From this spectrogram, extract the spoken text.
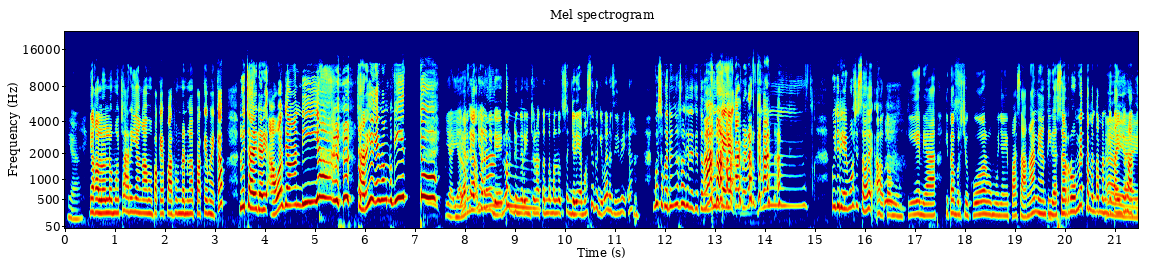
ya Ya kalau lo mau cari yang nggak mau pakai parfum dan nggak pakai makeup, lu cari dari awal jangan dia. cari yang emang begitu. ya ya lo kayaknya ini deh lo dengerin curhatan temen lu terus jadi emosi atau gimana sih Mi? Ah, Gue suka denger soal cerita-cerita gue kayak kan bener kan gue jadi emosi soalnya atau mungkin ya kita bersyukur mempunyai pasangan yang tidak serumit teman-teman kita Ah, yang iya, curhat iya.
